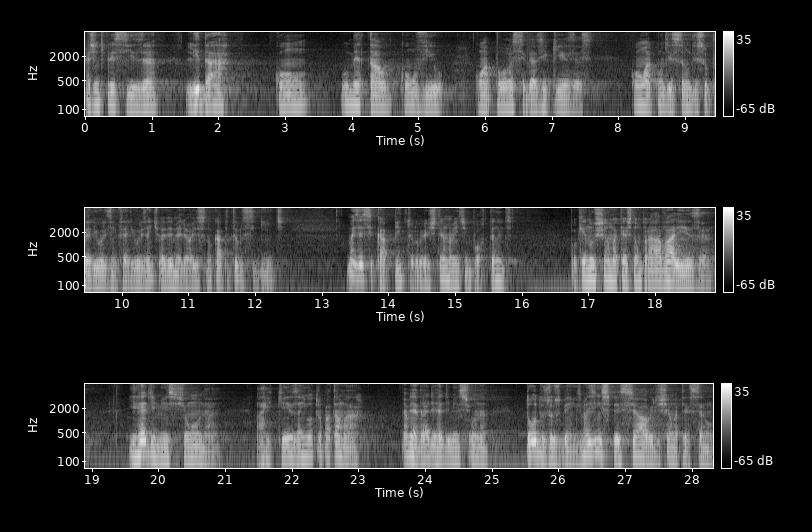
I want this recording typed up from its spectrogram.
a gente precisa lidar com o metal, com o vil, com a posse das riquezas, com a condição de superiores e inferiores. A gente vai ver melhor isso no capítulo seguinte. Mas esse capítulo é extremamente importante porque nos chama a questão para a avareza e redimensiona a riqueza em outro patamar. Na verdade, redimensiona todos os bens, mas em especial ele chama atenção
